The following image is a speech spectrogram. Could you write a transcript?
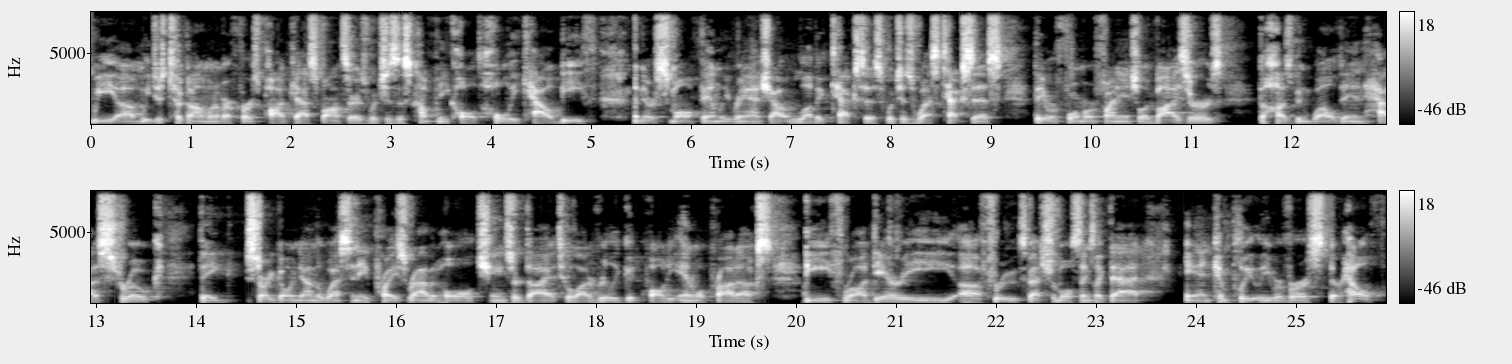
we um, we just took on one of our first podcast sponsors, which is this company called Holy Cow Beef, and they're a small family ranch out in Lubbock, Texas, which is West Texas. They were former financial advisors. The husband Weldon had a stroke. They started going down the Weston A. Price rabbit hole, changed their diet to a lot of really good quality animal products, beef, raw dairy, uh, fruits, vegetables, things like that and completely reverse their health.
